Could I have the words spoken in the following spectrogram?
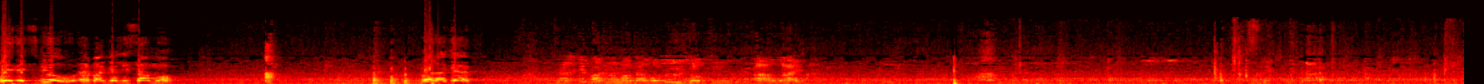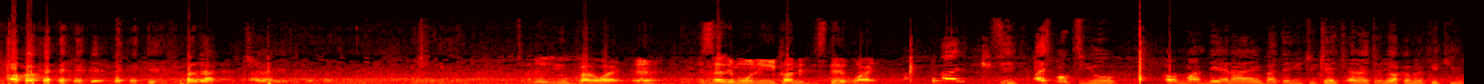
it's me, oh, Evangelist Samuel. Ah, Brother Jeff. If I come out, I will do something. Ah, why? Hey, you can why? Eh? This early morning, you can't disturb. Why? I see. I spoke to you on Monday and I invited you to church and I told you I'll come and pick you.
